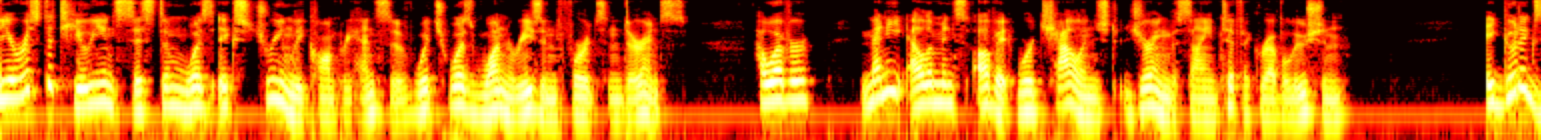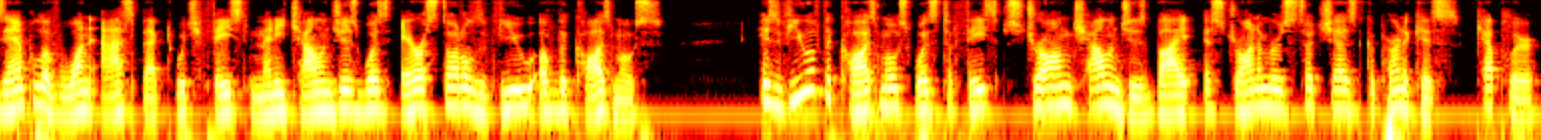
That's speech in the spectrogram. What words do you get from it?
The Aristotelian system was extremely comprehensive, which was one reason for its endurance. However, many elements of it were challenged during the scientific revolution. A good example of one aspect which faced many challenges was Aristotle's view of the cosmos. His view of the cosmos was to face strong challenges by astronomers such as Copernicus, Kepler,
